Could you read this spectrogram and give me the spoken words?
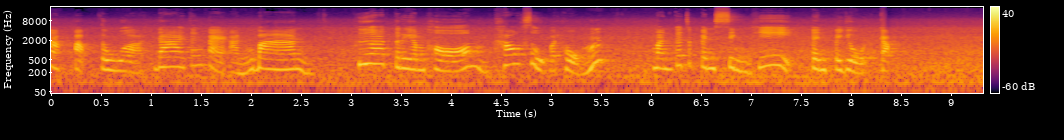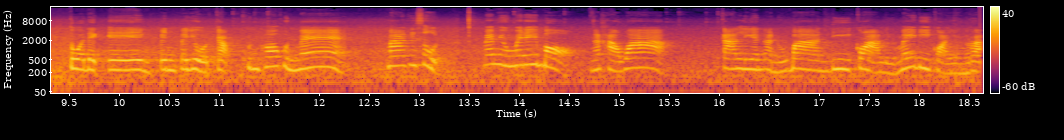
จักปรับตัวได้ตั้งแต่อนุบาล เพื่อเตรียมพร้อมเข้าสู่ประถมมันก็จะเป็นสิ่งที่เป็นประโยชน์กับตัวเด็กเอง เป็นประโยชน์กับคุณพ่อคุณแม่ มากที่สุด แม่มิวไม่ได้บอกนะคะว่า การเรียนอนุบาลดีกว่าหรือไม่ดีกว่าอย่างไร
